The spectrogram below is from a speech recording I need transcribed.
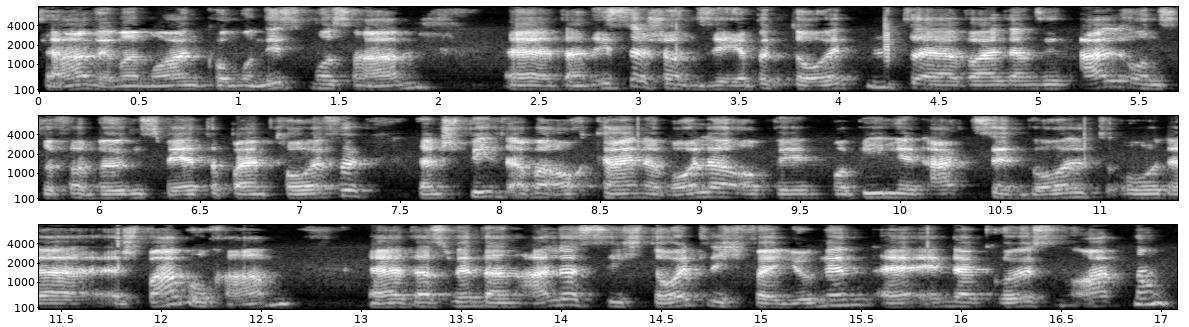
Klar, wenn wir morgen Kommunismus haben, äh, dann ist das schon sehr bedeutend, äh, weil dann sind all unsere Vermögenswerte beim Teufel. Dann spielt aber auch keine Rolle, ob wir Immobilien, Aktien, Gold oder Sparbuch haben. Das wird dann alles sich deutlich verjüngen in der Größenordnung.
